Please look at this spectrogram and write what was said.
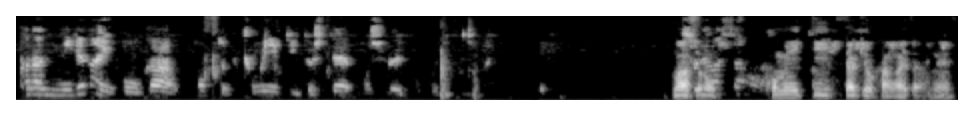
から逃げない方が、もっとコミュニティとして面白い方向に行くんじゃないまあそのそれはさ、コミュニティだけを考えたらね。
